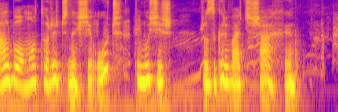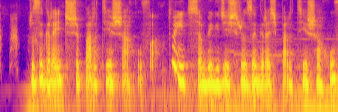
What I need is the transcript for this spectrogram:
Albo motorycznych się ucz. Ty musisz rozgrywać szachy. Rozegraj trzy partie szachów. A to idź sobie gdzieś rozegrać partię szachów.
